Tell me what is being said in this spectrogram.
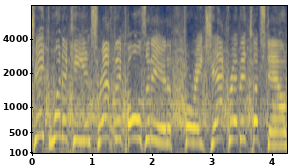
Jake Wieneke in traffic hauls it in for a jackrabbit touchdown.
